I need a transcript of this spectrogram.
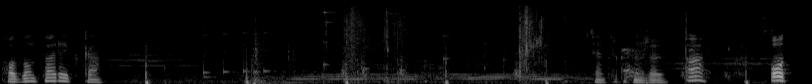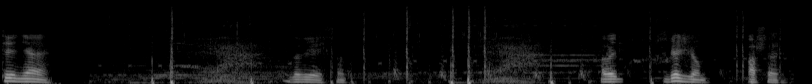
chodząca rybka. Chciałem tylko ten żel. A! O ty nie! Zawijaj stąd. Ale bierz ją, Asher.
